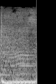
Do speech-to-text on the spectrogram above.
climb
